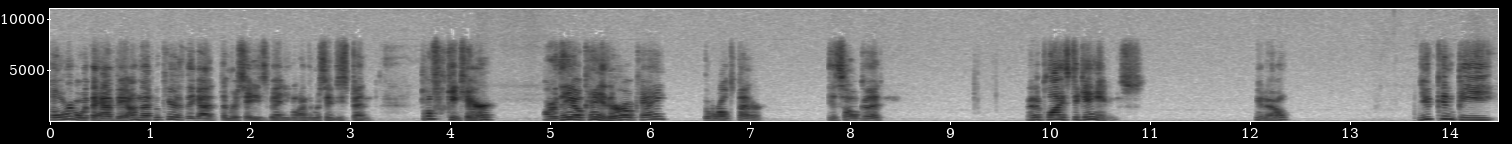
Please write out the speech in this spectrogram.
Don't worry about what they have beyond that. Who cares if they got the Mercedes Benz? You don't have the Mercedes Benz. Don't fucking care. Are they okay? They're okay. The world's better. It's all good. It applies to games. You know, you can be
